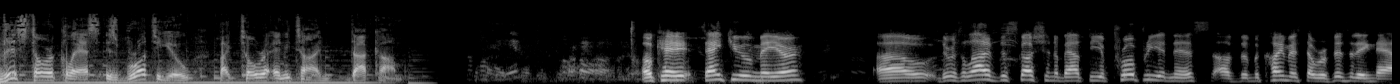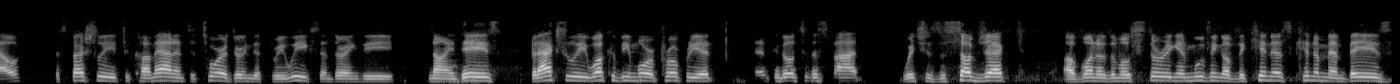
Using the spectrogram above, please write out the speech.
This Torah class is brought to you by TorahAnytime.com. Okay, thank you, Mayor. Uh, there was a lot of discussion about the appropriateness of the Mekaimis that we're visiting now, especially to come out and to tour during the three weeks and during the nine days. But actually, what could be more appropriate than to go to the spot, which is the subject of one of the most stirring and moving of the Kinnis, Kinnim Membeis,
